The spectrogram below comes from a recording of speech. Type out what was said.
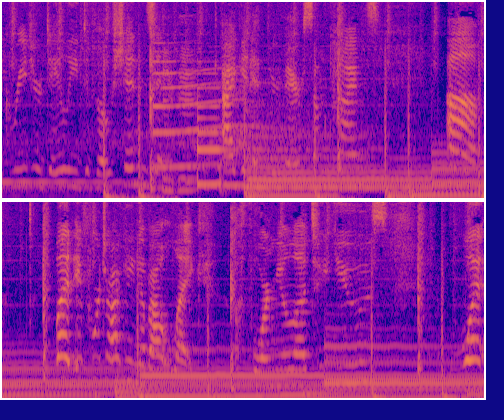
like read your daily devotions, and I get it through there sometimes. Um, but if we're talking about like a formula to use, what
